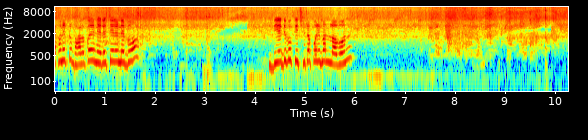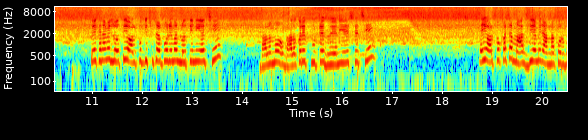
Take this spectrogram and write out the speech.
এখন একটু ভালো করে নেড়ে চেড়ে নেব। দিয়ে দিব কিছুটা পরিমাণ লবণ। তো এখানে আমি লতি, অল্প কিছুটা পরিমাণ লতি নিয়েছি। ভালো ভালো করে কুটে ধুয়ে নিয়ে এসেছি। এই অল্প কাটা মাছ দিয়ে আমি রান্না করব।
